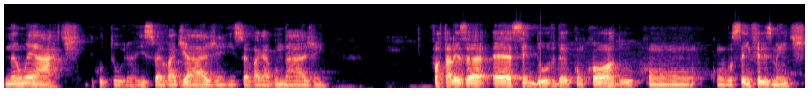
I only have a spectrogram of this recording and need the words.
não é arte, cultura. Isso é vadiagem, isso é vagabundagem. Fortaleza é, sem dúvida, concordo com, com você, infelizmente,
